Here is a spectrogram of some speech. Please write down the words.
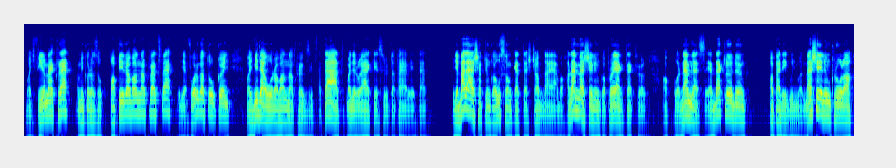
vagy filmekre, amikor azok papírra vannak vetve, ugye forgatókönyv, vagy videóra vannak rögzítve. Tehát magyarul elkészült a felvétel. Ugye beleeshetünk a 22-es csapdájába. Ha nem mesélünk a projektekről, akkor nem lesz érdeklődőnk, ha pedig úgymond mesélünk róla,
